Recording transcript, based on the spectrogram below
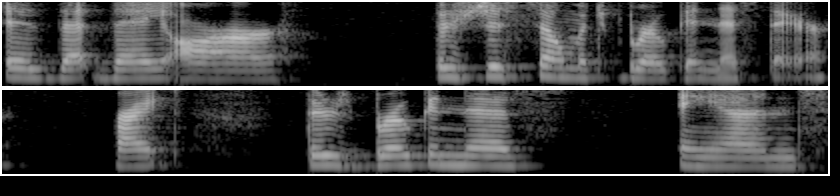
is that they are there's just so much brokenness there, right? There's brokenness and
